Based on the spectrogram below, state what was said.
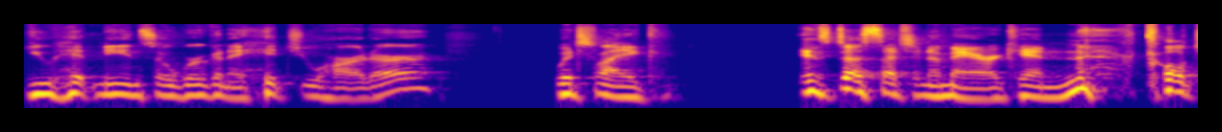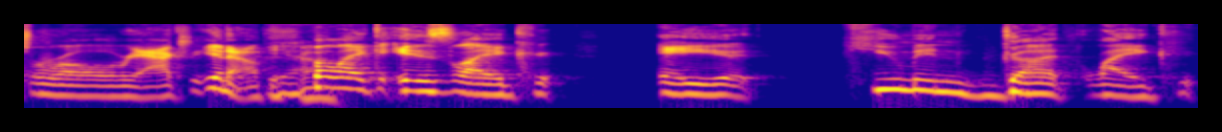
you hit me and so we're going to hit you harder, which like it's just such an American cultural reaction, you know. Yeah. But like is like a human gut like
